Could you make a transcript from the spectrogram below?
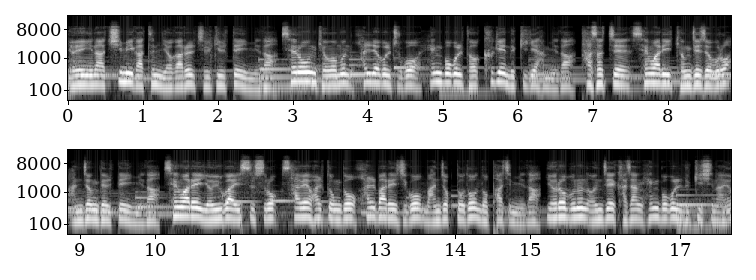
여행이나 취미 같은 여가를 즐길 때입니다. 새로운 경험은 활력 을 주고 행복을 더 크게 느끼게 합니다. 다섯째, 생활이 경제적으로 안정될 때입니다. 생활에 여유가 있을수록 사회 활동도 활발해지고 만족도도 높아집니다. 여러분은 언제 가장 행복을 느끼시나요?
